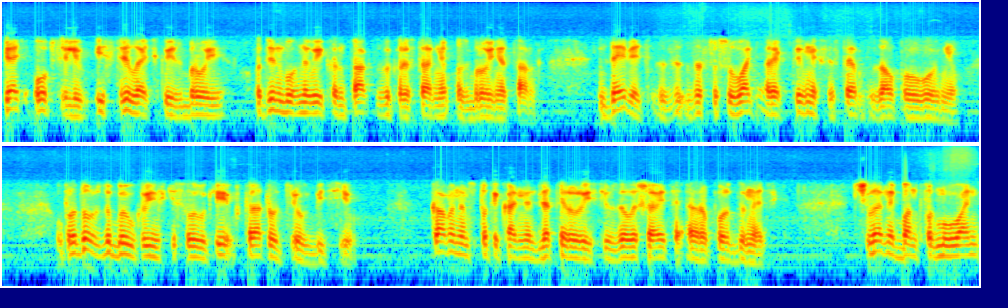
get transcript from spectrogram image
5 обстрілів із стрілецької зброї, один вогневий контакт з використанням озброєння танк. 9 з застосувань реактивних систем залпового вогню. Упродовж доби українські силовики втратили трьох бійців. Каменем спотикання для терористів залишається аеропорт Донецьк. Члени бандформувань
